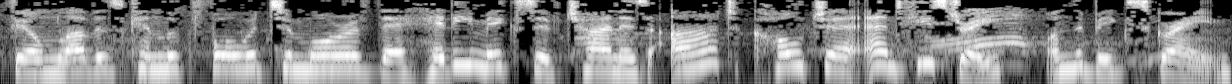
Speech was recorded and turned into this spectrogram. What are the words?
film lovers can look forward to more of the heady mix of China's art, culture, and history on the big screen.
